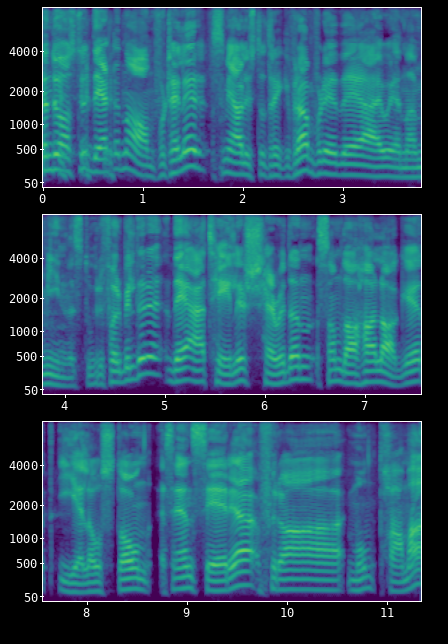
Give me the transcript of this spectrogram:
Men du har studert en annen forteller som jeg har lyst til å trekke fram, fordi det er jo en av mine store forbilder. Det er Taylor Sheridan, som da har laget Yellowstone. En serie fra Montana,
